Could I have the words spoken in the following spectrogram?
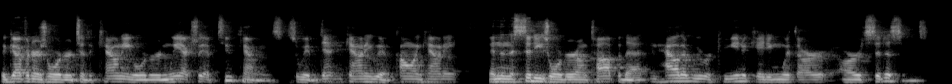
the governor's order to the county order. And we actually have two counties. So we have Denton County, we have Collin County, and then the city's order on top of that, and how that we were communicating with our, our citizens.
